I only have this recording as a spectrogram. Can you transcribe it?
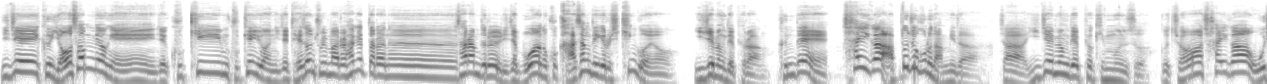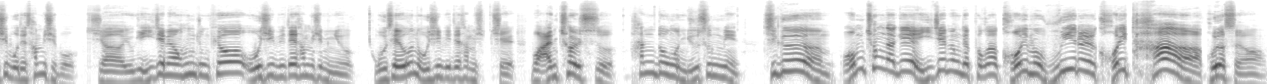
이제 그 여섯 명의 이제 국힘 국회의원 이제 대선 출마를 하겠다라는 사람들을 이제 모아놓고 가상 대결을 시킨 거예요. 이재명 대표랑. 근데 차이가 압도적으로 납니다. 자 이재명 대표 김문수 그렇죠 차이가 55대 35. 자 여기 이재명 홍준표 52대 36. 오세훈 52대 37. 뭐 안철수, 한동훈, 유승민 지금 엄청나게 이재명 대표가 거의 뭐 우위를 거의 다 보였어요.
